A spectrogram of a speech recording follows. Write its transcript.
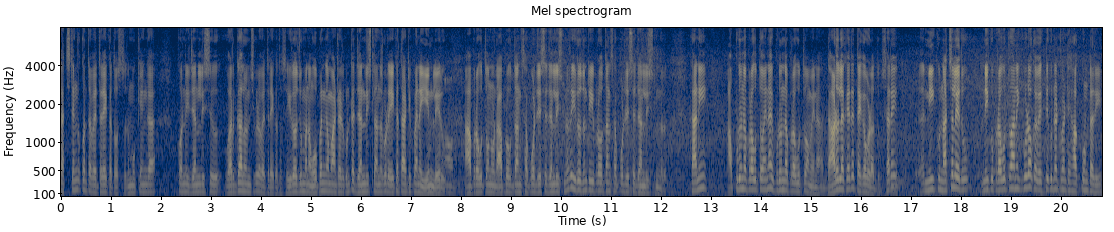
ఖచ్చితంగా కొంత వ్యతిరేకత వస్తుంది. ముఖ్యంగా కొన్ని జర్నలిస్టు వర్గాల నుంచి కూడా వ్యతిరేకత వస్తుంది. ఈరోజు మనం ఓపెన్గా మాట్లాడుకుంటే జర్నలిస్టులు అందరూ కూడా ఏకతాటి పైన ఏం లేరు. ఆ ప్రభుత్వం నుండి ఆ ప్రభుత్వానికి సపోర్ట్ చేసే జర్నలిస్టులు ఉన్నారు. ఈ రోజు ఉంటే ఈ ప్రభుత్వానికి సపోర్ట్ చేసే జర్నలిస్టులు ఉన్నారు. కానీ అప్పుడున్న ప్రభుత్వం అయినా ఇప్పుడున్న ప్రభుత్వం అయినా దాడులకైతే తెగబడద్దు. సరే నీకు నచ్చలేదు. నీకు ప్రభుత్వానికి కూడా ఒక వ్యక్తికి ఉన్నటువంటి హక్కు ఉంటుంది.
